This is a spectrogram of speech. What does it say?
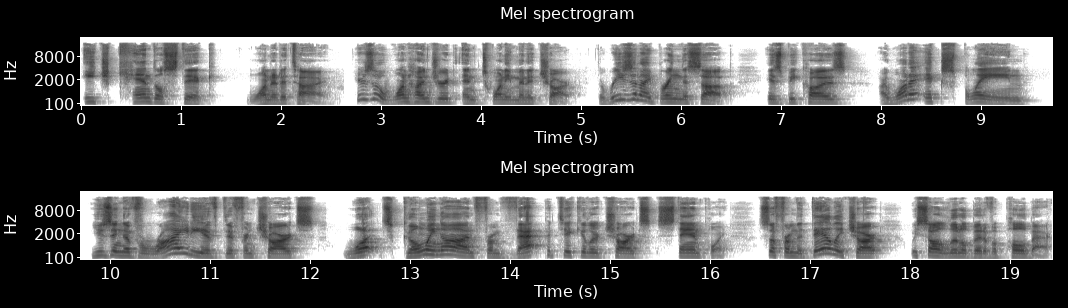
each candlestick one at a time. Here's a 120 minute chart. The reason I bring this up is because I want to explain using a variety of different charts what's going on from that particular chart's standpoint. So, from the daily chart, we saw a little bit of a pullback.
